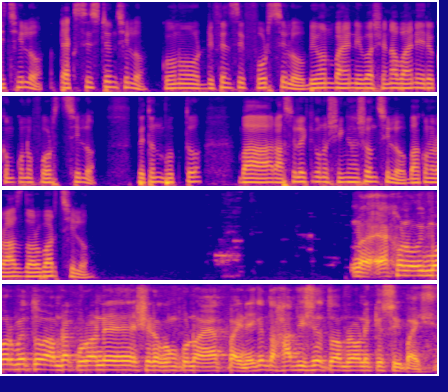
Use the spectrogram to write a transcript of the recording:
ই ছিল? ট্যাক্স সিস্টেম ছিল? কোনো ডিফেন্সিভ ফোর্স ছিল? বিমান বাহিনী বা সেনাবাহিনী এরকম কোনো ফোর্স ছিল? বেতনভুক্ত? বা রাসূলের কি কোনো সিংহাসন ছিল? বা কোনো রাজ দরবার ছিল? না এখন ওই মর্মে তো আমরা কোরআনে সেরকম কোনো আয়াত পাই নাই কিন্তু হাদিসে তো আমরা অনেক কিছুই পাইছি।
